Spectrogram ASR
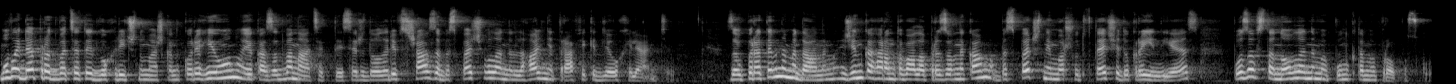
Мова йде про 22-річну мешканку регіону, яка за 12 тисяч доларів США забезпечувала нелегальні трафіки для ухилянтів. За оперативними даними, жінка гарантувала призовникам безпечний маршрут втечі до країн ЄС поза встановленими пунктами пропуску.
